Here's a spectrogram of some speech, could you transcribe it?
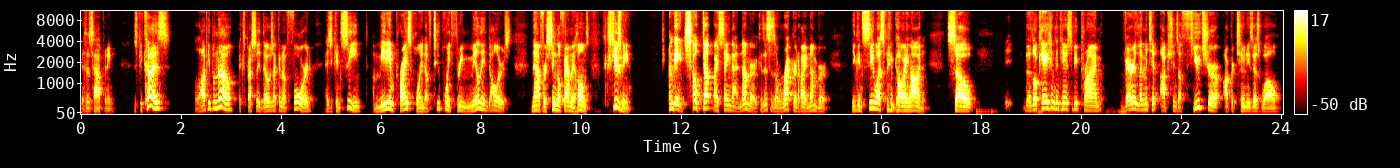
this is happening. It's because a lot of people know, especially those that can afford as you can see, a median price point of $2.3 million now for single family homes. Excuse me, I'm getting choked up by saying that number because this is a record high number. You can see what's been going on. So the location continues to be prime, very limited options of future opportunities as well.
